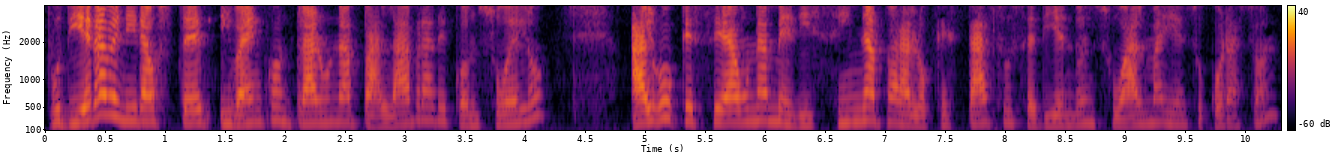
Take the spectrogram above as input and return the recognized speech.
pudiera venir a usted y va a encontrar una palabra de consuelo, algo que sea una medicina para lo que está sucediendo en su alma y en su corazón.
